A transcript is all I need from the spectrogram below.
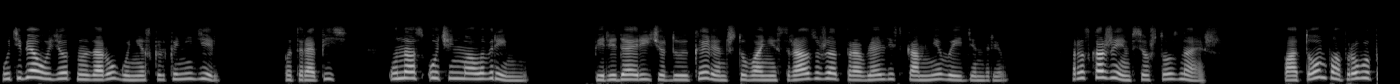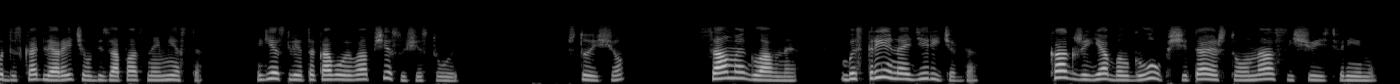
У тебя уйдет на дорогу несколько недель. Поторопись, у нас очень мало времени. Передай Ричарду и Кэлен, чтобы они сразу же отправлялись ко мне в Эйдендрил. Расскажи им все, что знаешь. Потом попробуй подыскать для Рэйчел безопасное место, если таковое вообще существует. Что еще? Самое главное, быстрее найди Ричарда. Как же я был глуп, считая, что у нас еще есть время,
